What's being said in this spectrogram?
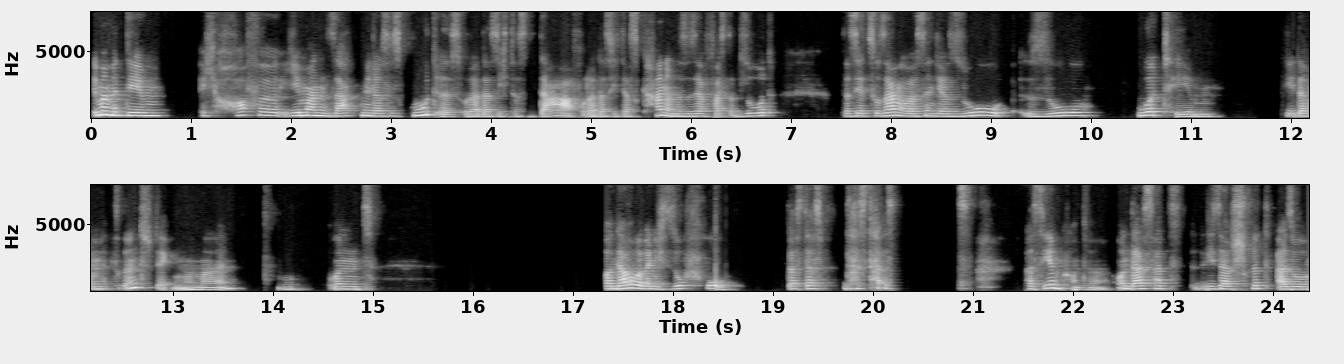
immer mit dem, ich hoffe, jemand sagt mir, dass es gut ist oder dass ich das darf oder dass ich das kann. Und das ist ja fast absurd, das jetzt zu sagen, aber es sind ja so, so Urthemen, die da mit drinstecken nun mal. Und, und darüber bin ich so froh, dass das, dass das passieren konnte. Und das hat dieser Schritt, also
